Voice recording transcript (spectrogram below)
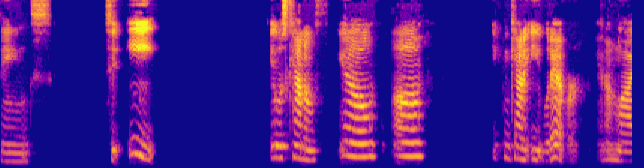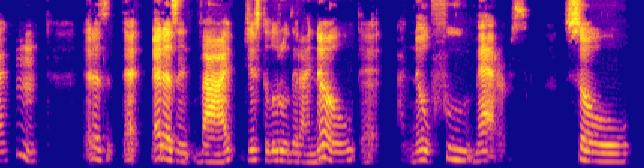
things to eat, it was kind of you know, uh, you can kind of eat whatever. And I'm like, hmm, that doesn't that that doesn't vibe. Just a little that I know that I know food matters. So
